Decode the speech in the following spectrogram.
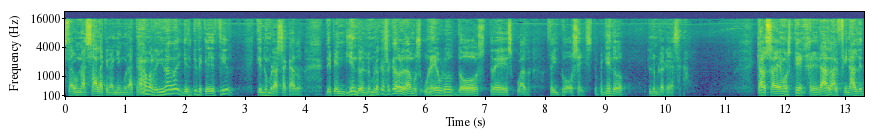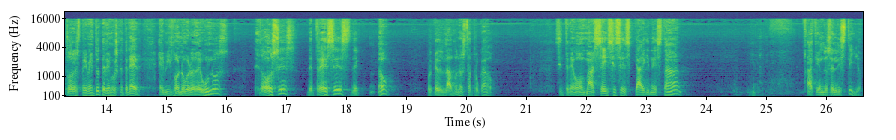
está en una sala que no hay ninguna cámara ni nada, y él tiene que decir qué número ha sacado. Dependiendo del número que ha sacado, le damos un euro, dos, tres, cuatro, cinco o seis, dependiendo del número que haya sacado. Claro, sabemos que en general, al final de todo el experimento, tenemos que tener el mismo número de unos, de doses, de treses, de... No, porque el dado no está trucado. Si tenemos más seises es que alguien está haciéndose el listillo.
